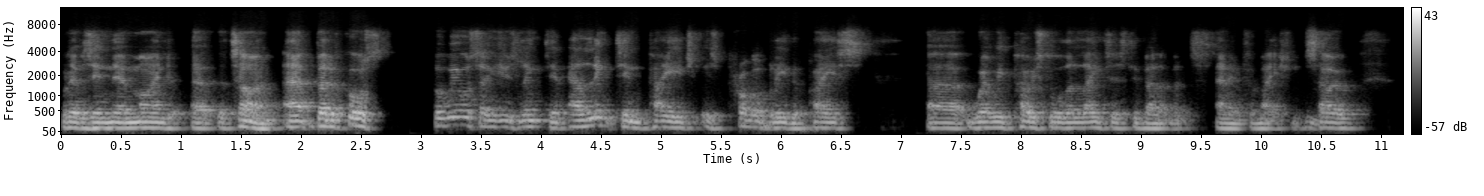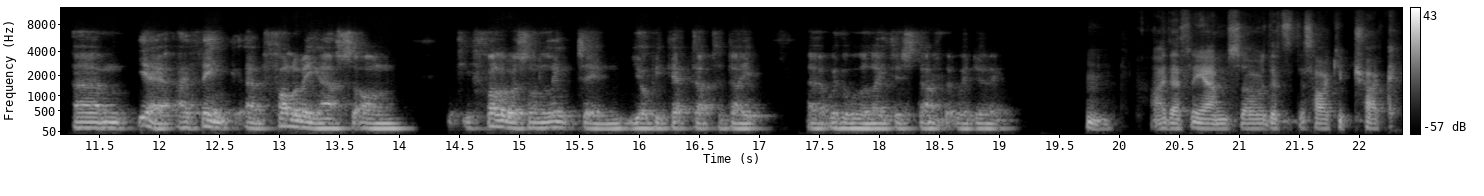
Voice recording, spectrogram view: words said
whatever's in their mind at the time. Uh, but of course, but we also use LinkedIn. Our LinkedIn page is probably the place uh, where we post all the latest developments and information. So um, yeah, I think uh, following us on, if you follow us on LinkedIn, you'll be kept up to date uh, with all the latest stuff that we're doing. Hmm. I definitely am. So that's, that's how I keep track.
